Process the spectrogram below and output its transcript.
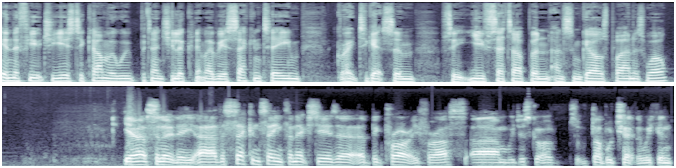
in the future years to come? Are we potentially looking at maybe a second team? Great to get some so youth set up and, and some girls playing as well. Yeah, absolutely. Uh, the second team for next year is a, a big priority for us. Um, we just got to sort of double check that we can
